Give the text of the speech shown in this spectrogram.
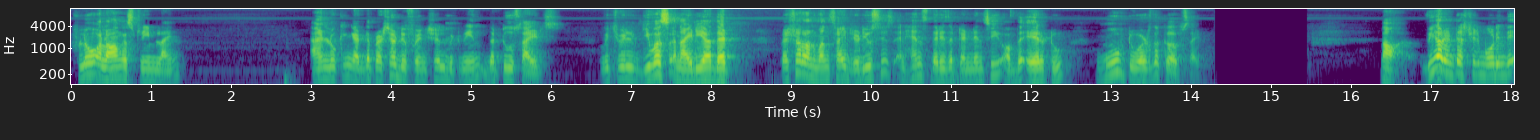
flow along a streamline and looking at the pressure differential between the two sides which will give us an idea that pressure on one side reduces and hence there is a tendency of the air to move towards the curved side. Now we are interested more in the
